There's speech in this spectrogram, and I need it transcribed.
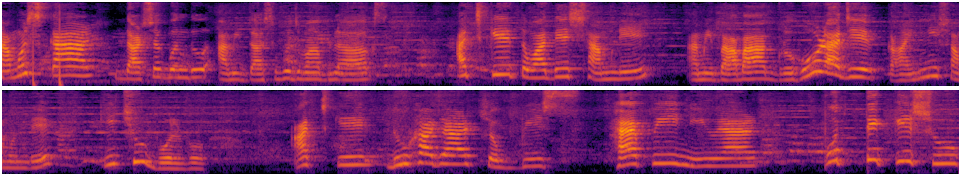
নমস্কার, দর্শক বন্ধু, আমি দশভুজমা ব্লগস। আজকে তোমাদের সামনে আমি বাবা গ্রহরাজের কাহিনী সম্বন্ধে কিছু বলব। আজকে দু হাজার চব্বিশ হ্যাপি নিউ ইয়ার প্রত্যেককে সুখ,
